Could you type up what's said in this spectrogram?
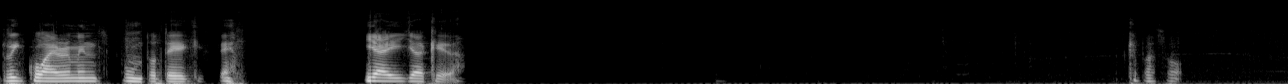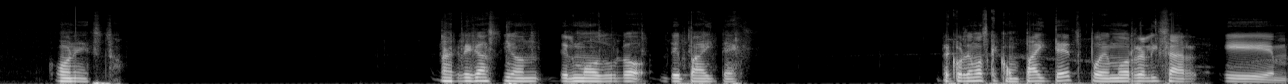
requirements.txt y ahí ya queda. ¿qué pasó con esto? agregación del módulo de PyText recordemos que con PyText podemos realizar eh,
